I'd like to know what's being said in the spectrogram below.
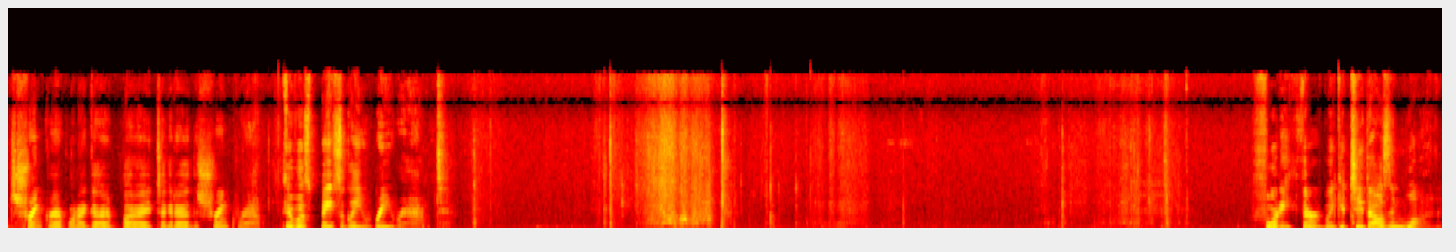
shrink wrap when I got it, but I took it out of the shrink wrap. It was basically rewrapped. Forty-third week of two thousand one.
